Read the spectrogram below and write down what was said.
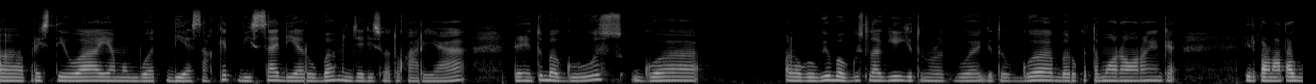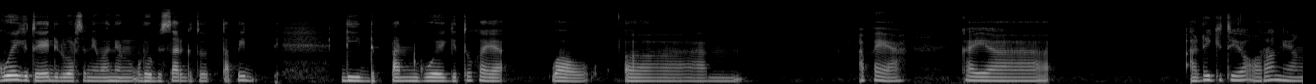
uh, peristiwa yang membuat dia sakit bisa dia rubah menjadi suatu karya. Dan itu bagus. Gue logo gue bagus lagi gitu menurut gue gitu. Gue baru ketemu orang-orang yang kayak di depan mata gue gitu ya di luar seniman yang udah besar gitu. Tapi di depan gue gitu kayak wow um, apa ya kayak ada gitu ya orang yang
